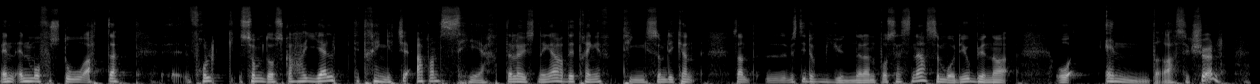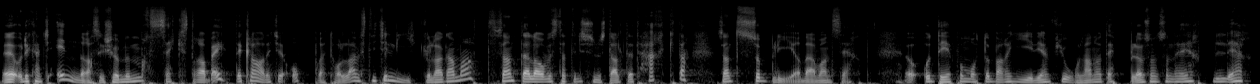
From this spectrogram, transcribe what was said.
en, en må forstå at eh, folk som da skal ha hjelp, de trenger ikke avanserte løsninger. De trenger ting som de kan sant? Hvis de da begynner den prosessen her, så må de jo begynne å endre seg sjøl. Og de kan ikke endre seg sjøl med masse ekstraarbeid. Det klarer de ikke å opprettholde. Hvis de ikke liker å lage mat, sant? eller hvis de syns det alltid er et herk, da, så blir det avansert. Og det på en måte å bare gi dem en Fjordland og et eple og sånn, sånn det er, det er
